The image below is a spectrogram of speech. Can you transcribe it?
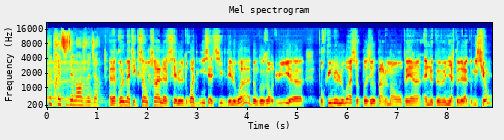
Plus précisément, je veux dire. La problématique centrale, c'est le droit d'initiative des lois. Donc aujourd'hui, euh, pour qu'une loi soit posée au Parlement européen, elle ne peut venir que de la Commission.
